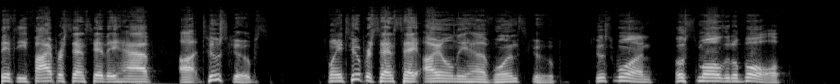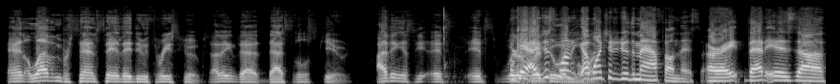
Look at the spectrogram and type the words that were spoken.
fifty-five percent say they have uh, two scoops. Twenty-two percent say I only have one scoop, just one, a small little bowl, and eleven percent say they do three scoops. I think that that's a little skewed. I think it's it's it's. We're, okay, I we're just doing want I want you to do the math on this. All right, that is uh,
